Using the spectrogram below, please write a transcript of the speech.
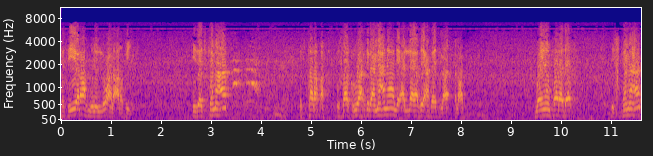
كثيرة من اللغة العربية. إذا اجتمعت افترقت. وصار كل واحد لها معنى لئلا يضيع فائدة العطف وإن انفردت اجتمعت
